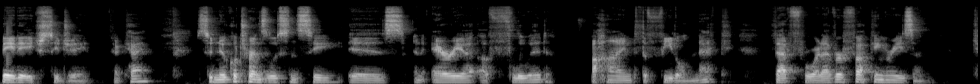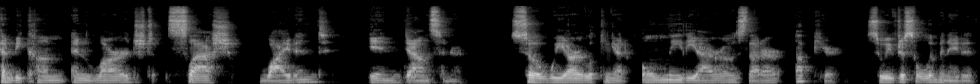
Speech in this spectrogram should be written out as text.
beta HCG. Okay, so nuchal translucency is an area of fluid behind the fetal neck that, for whatever fucking reason, can become enlarged slash widened in Down syndrome. So we are looking at only the arrows that are up here. So we've just eliminated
